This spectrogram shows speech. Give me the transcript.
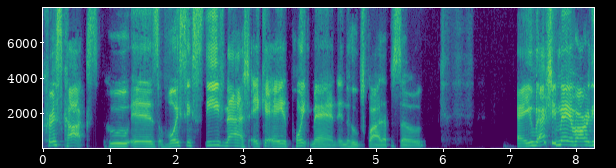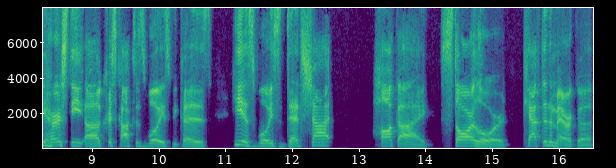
Chris Cox, who is voicing Steve Nash, aka Point Man, in the Hoop Squad episode. And you actually may have already heard Steve, uh, Chris Cox's voice because he has voiced Deadshot, Hawkeye, Star Lord, Captain America,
